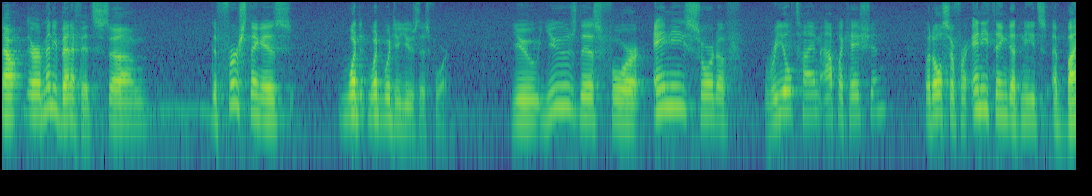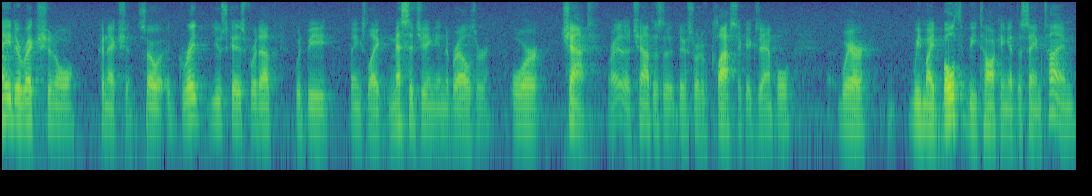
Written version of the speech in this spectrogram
Now, there are many benefits. Um, the first thing is, what, what would you use this for? You use this for any sort of real-time application, but also for anything that needs a bidirectional connection. So a great use case for that would be things like messaging in the browser or chat, right? A chat is the, the sort of classic example where we might both be talking at the same time,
